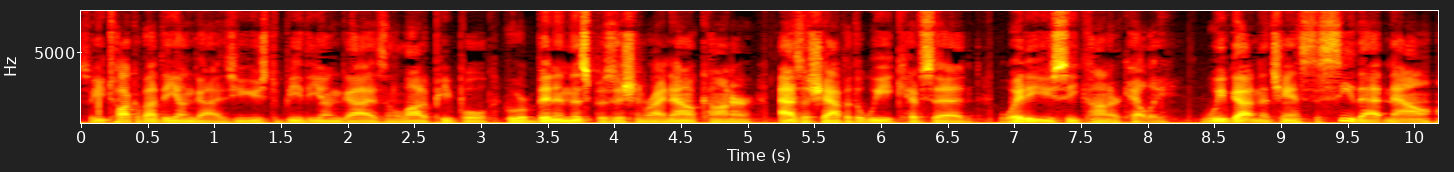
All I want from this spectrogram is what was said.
So you talk about the young guys. You used to be the young guys, and a lot of people who have been in this position right now, Connor, as a chap of the Week, have said, "Wait till you see Connor Kelley." We've gotten a chance to see that now.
